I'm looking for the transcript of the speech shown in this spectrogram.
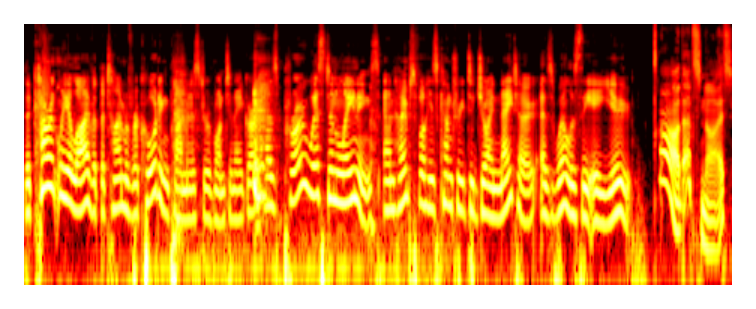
the currently alive at the time of recording Prime Minister of Montenegro, has pro Western leanings and hopes for his country to join NATO as well as the EU. Oh, that's nice.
